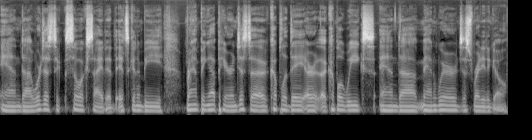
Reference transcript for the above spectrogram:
and uh, we're just so excited. It's going to be ramping up here in just a couple of days or a couple of weeks, and uh, man, we're just ready to go.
